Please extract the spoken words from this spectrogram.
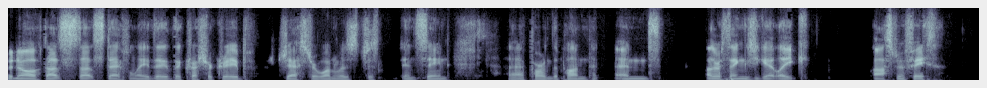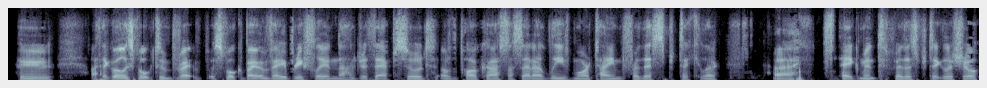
but no, that's that's definitely the the Crusher Crave Jester one was just insane. Uh, pardon the pun. And other things you get like Aspen Faith, who I think I only spoke to him, spoke about him very briefly in the hundredth episode of the podcast. I said I'd leave more time for this particular uh, segment for this particular show.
